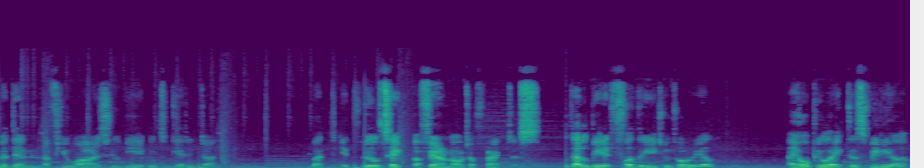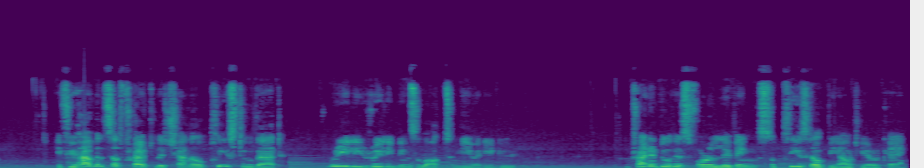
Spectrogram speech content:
within a few hours you'll be able to get it done. But it will take a fair amount of practice. That'll be it for the tutorial. I hope you like this video. If you haven't subscribed to the channel please do that. It really really means a lot to me when you do. I'm trying to do this for a living so please help me out here okay?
